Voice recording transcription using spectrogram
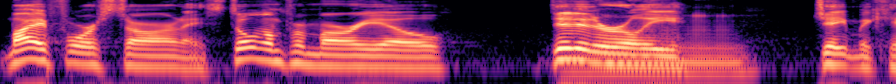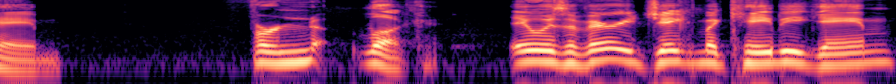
My four star, and I stole him from Mario, did it early. Mm-hmm. Jake McCabe. For n- look, it was a very Jake McCabe game,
